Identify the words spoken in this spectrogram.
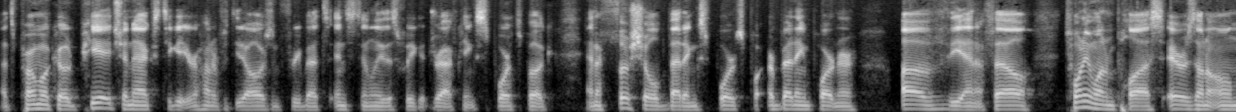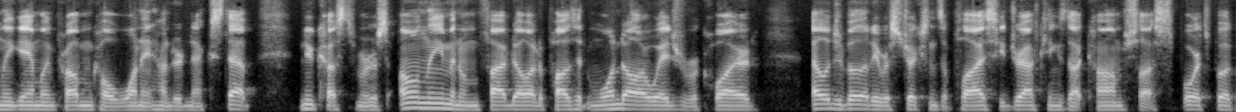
That's promo code PHNX to get your $150 in free bets instantly this week at DraftKings Sportsbook, an official betting sports or betting partner of the NFL. 21 plus, Arizona only gambling problem. Call 1 800 next step. New customers only. Minimum $5 deposit and $1 wager required. Eligibility restrictions apply. See DraftKings.com slash sportsbook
